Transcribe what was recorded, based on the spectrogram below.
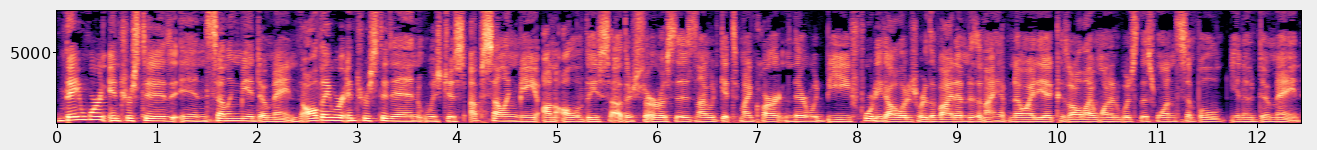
they weren't interested in selling me a domain. All they were interested in was just upselling me on all of these other services. And I would get to my cart and there would be $40 worth of items. And I have no idea because all I wanted was this one simple, you know, domain.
